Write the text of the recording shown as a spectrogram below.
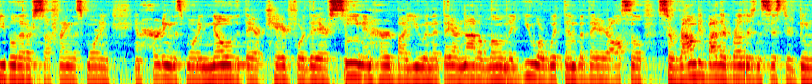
people that are suffering this morning and hurting this morning know that they are cared for, they are seen and heard by you, and that they are not alone, that you are with them, but they are also surrounded by their brothers and sisters, being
